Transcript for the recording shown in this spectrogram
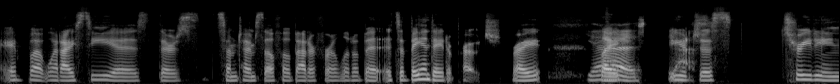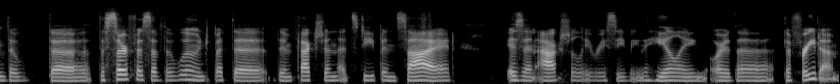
it, eh, but what I see is there's sometimes they'll feel better for a little bit. It's a band aid approach, right? Yes. Like you're just treating the the the surface of the wound, but the the infection that's deep inside isn't actually receiving the healing or the the freedom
